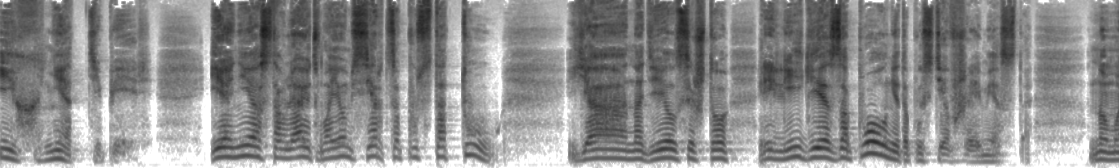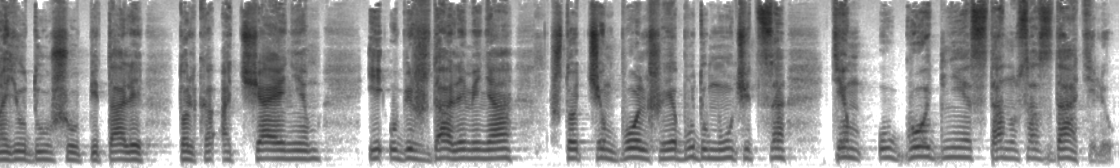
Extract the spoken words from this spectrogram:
Их нет теперь и они оставляют в моем сердце пустоту. Я надеялся, что религия заполнит опустевшее место, но мою душу питали только отчаянием и убеждали меня, что чем больше я буду мучиться, тем угоднее стану Создателю.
